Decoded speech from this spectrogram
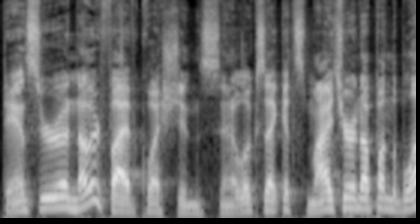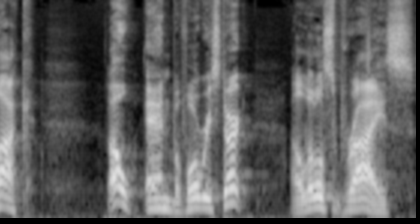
to answer another five questions. And it looks like it's my turn up on the block. Oh, and before we start, a little surprise.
